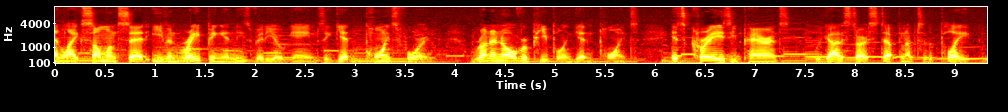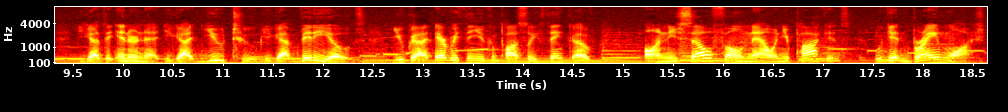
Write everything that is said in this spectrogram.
and like someone said, even raping in these video games and getting points for it, running over people and getting points. It's crazy, parents. We got to start stepping up to the plate. You got the internet, you got YouTube, you got videos, you've got everything you can possibly think of on your cell phone now in your pockets. We're getting brainwashed.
